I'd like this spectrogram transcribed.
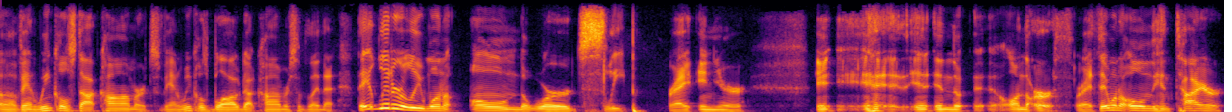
uh, vanwinkles.com or it's vanwinkelsblog.com or something like that. They literally want to own the word sleep, right? In your in, in, in the on the earth, right? They want to own the entire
